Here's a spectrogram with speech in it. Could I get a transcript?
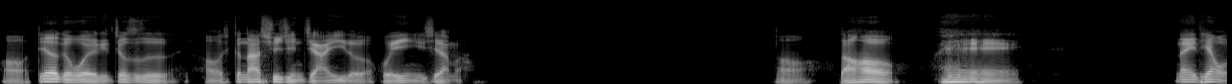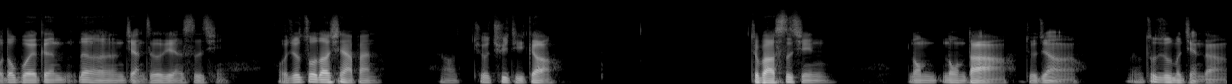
哦，第二个我也就是哦，跟他虚情假意的回应一下嘛。哦，然后嘿嘿嘿，那一天我都不会跟任何人讲这件事情，我就做到下班，然后就去提告，就把事情弄弄大，就这样，这就这么简单。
